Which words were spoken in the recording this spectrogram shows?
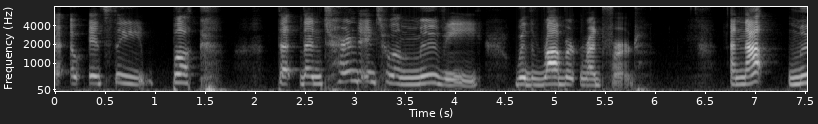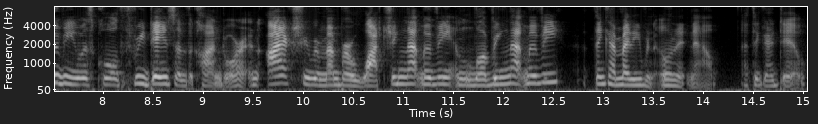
uh, it's the book that then turned into a movie with Robert Redford. And that movie was called Three Days of the Condor. And I actually remember watching that movie and loving that movie. I think I might even own it now. I think I do.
